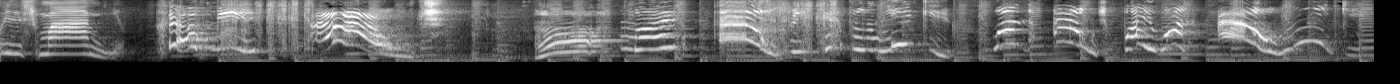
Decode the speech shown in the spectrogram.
His mommy? Help me! Ouch! Uh, my ow! Be careful, Niki! One ouch! By one ow, Niki!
